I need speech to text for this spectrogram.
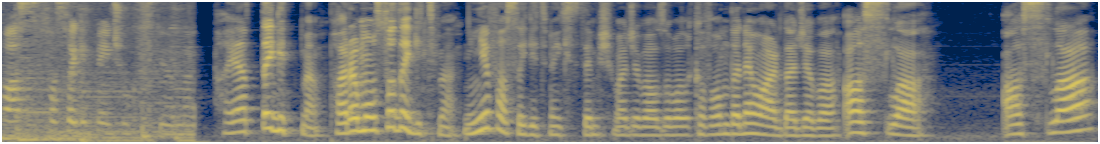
Fas, Fas'a gitmeyi çok istiyorum. evet. Hayatta gitmem. Param olsa da gitmem. Niye Fas'a gitmek istemişim acaba o zaman? Kafamda ne vardı acaba? Asla. Asla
